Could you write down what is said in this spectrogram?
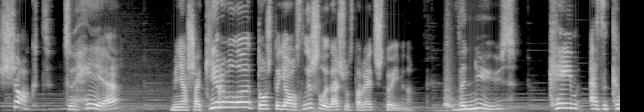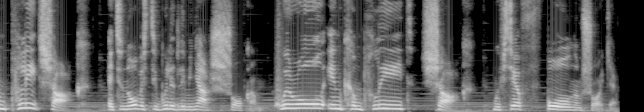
shocked to hear. Меня шокировало то, что я услышала, и дальше уставляйте, что именно. The news came as a complete shock. Эти новости были для меня шоком. We're all in complete shock. Мы все в полном шоке.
